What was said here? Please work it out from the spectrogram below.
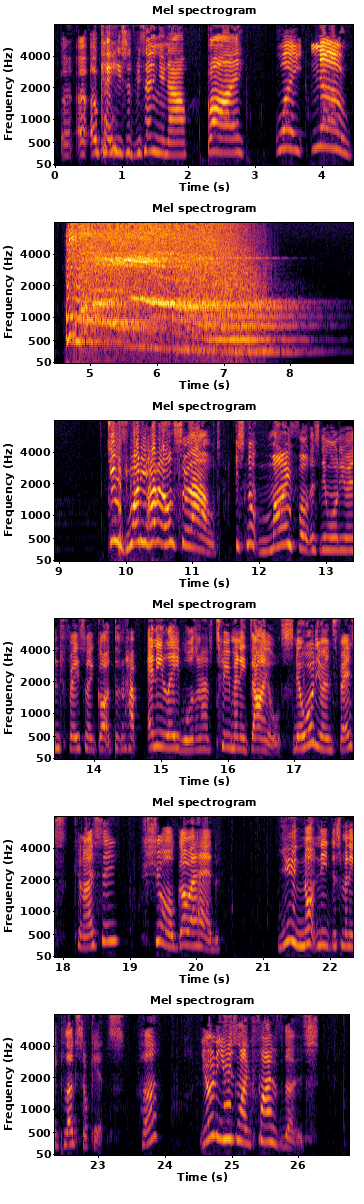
Uh, uh, okay, he should be sending you now. Bye. Wait, no! Jeez, why do you have it on so loud? It's not my fault this new audio interface I got doesn't have any labels and has too many dials. New audio interface? Can I see? Sure, go ahead. You do not need this many plug sockets. Huh? You're only using like five of those.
